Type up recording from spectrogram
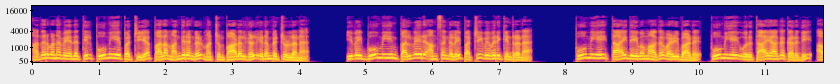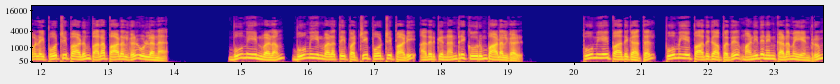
அதர்வன வேதத்தில் பூமியைப் பற்றிய பல மந்திரங்கள் மற்றும் பாடல்கள் இடம்பெற்றுள்ளன. இவை பூமியின் பல்வேறு அம்சங்களை பற்றி விவரிக்கின்றன. பூமியை தாய் தெய்வமாக வழிபாடு. பூமியை ஒரு தாயாக கருதி அவளை போற்றி பாடும் பல பாடல்கள் உள்ளன. பூமியின் வளம் பூமியின் வளத்தைப் பற்றி போற்றி பாடி அதற்கு நன்றி கூறும் பாடல்கள். பூமியை பாதுகாத்தல் பூமியை பாதுகாப்பது மனிதனின் கடமை என்றும்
